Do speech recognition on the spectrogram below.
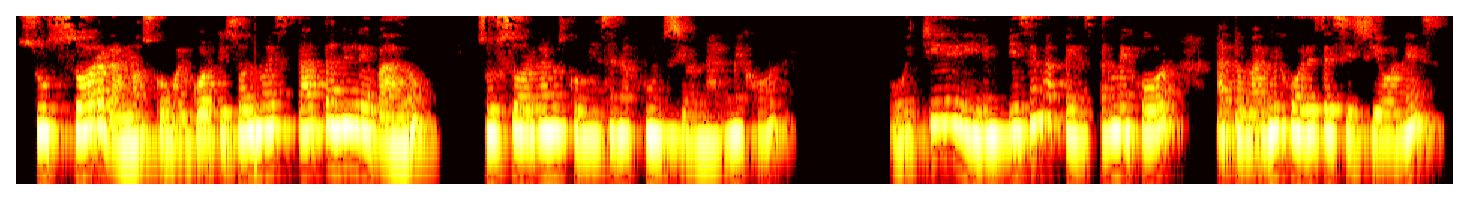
Sus órganos, como el cortisol no está tan elevado, sus órganos comienzan a funcionar mejor. Oye, y empiezan a pensar mejor, a tomar mejores decisiones,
